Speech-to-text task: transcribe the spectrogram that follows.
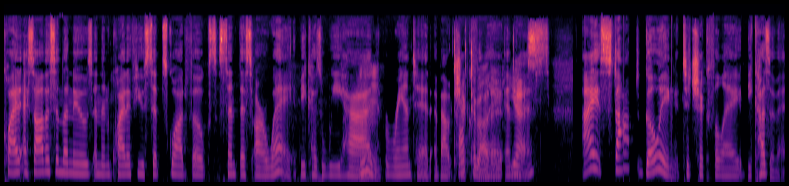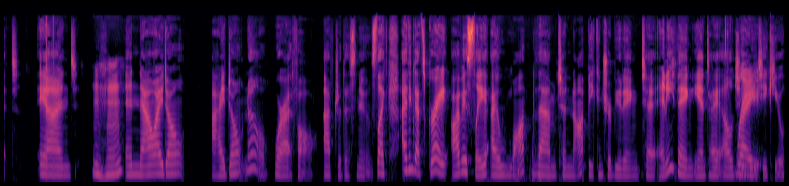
Quite I saw this in the news and then quite a few SIP squad folks sent this our way because we had ranted about. Talked Chick-fil-A about it, and yes. this. I stopped going to Chick-fil-A because of it. And Mm-hmm. and now I don't I don't know where I fall after this news. Like I think that's great. Obviously, I want them to not be contributing to anything anti-LGBTQ,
